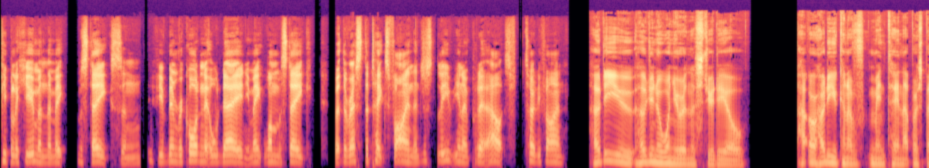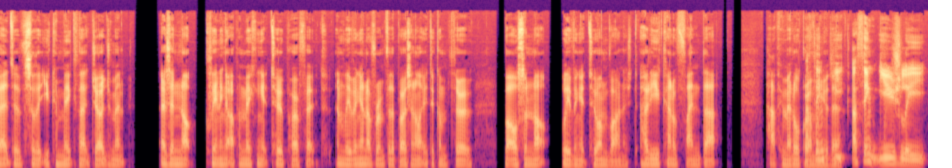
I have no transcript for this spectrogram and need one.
people are human. They make mistakes, and if you've been recording it all day and you make one mistake, but the rest of the take's fine, then just leave. You know, put it out. It's totally fine. How do you how do you know when you're in the studio how, or how do you kind of maintain that perspective so that you can make that judgment as in not cleaning it up and making it too perfect and leaving enough room for the personality to come through but also not leaving it too unvarnished how do you kind of find that happy middle ground when you're there. you- I think usually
